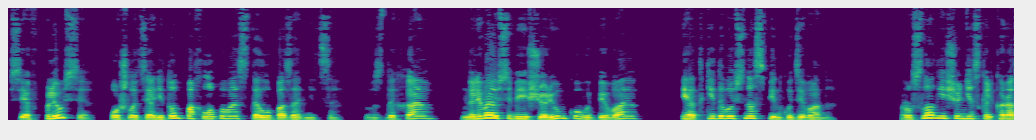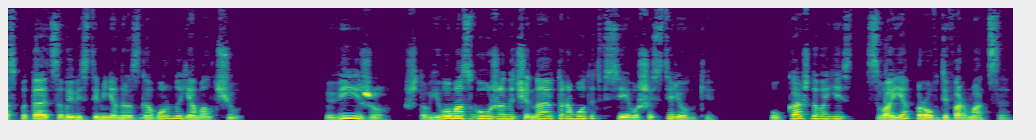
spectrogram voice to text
«Все в плюсе?» — пошло тянет он, похлопывая Стеллу по заднице. Вздыхаю, наливаю себе еще рюмку, выпиваю и откидываюсь на спинку дивана. Руслан еще несколько раз пытается вывести меня на разговор, но я молчу. Вижу, что в его мозгу уже начинают работать все его шестеренки. У каждого есть своя профдеформация.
